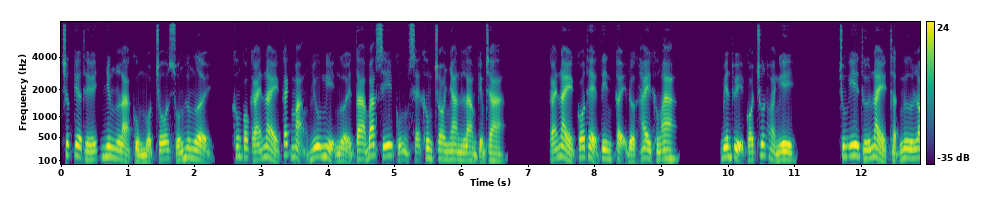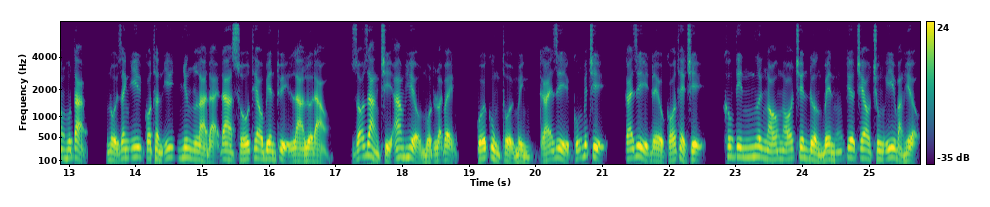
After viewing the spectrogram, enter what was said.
trước kia thế nhưng là cùng một chỗ xuống hương người, không có cái này cách mạng hữu nghị người ta bác sĩ cũng sẽ không cho Nhan làm kiểm tra. Cái này có thể tin cậy được hay không a? Biên Thụy có chút hoài nghi. Trung y thứ này thật ngư long hỗn tạp, nổi danh y có thần y nhưng là đại đa số theo Biên Thụy là lừa đảo, rõ ràng chỉ am hiểu một loại bệnh, cuối cùng thổi mình cái gì cũng biết trị, cái gì đều có thể trị, không tin ngươi ngó ngó trên đường bên kia treo trung y bảng hiệu,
